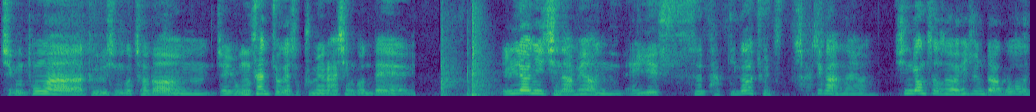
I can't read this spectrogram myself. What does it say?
지금 통화 들으신 것처럼 이제 용산 쪽에서 구매를 하신 건데 1년이 지나면 AS 받기가 좋지가 않아요. 신경 써서 해준다고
